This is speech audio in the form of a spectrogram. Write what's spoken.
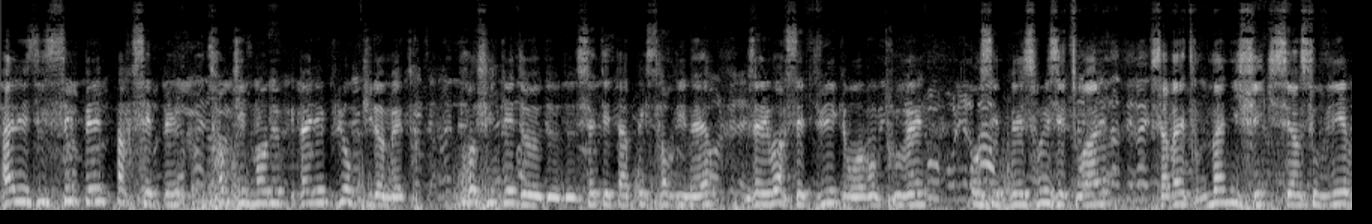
Allez-y CP par CP, tranquillement, n'allez plus en kilomètres. Profitez de, de, de, cette étape extraordinaire. Vous allez voir cette nuit qu'on va vous retrouver au CP, sous les étoiles. Ça va être magnifique. C'est un souvenir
